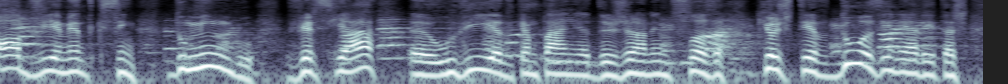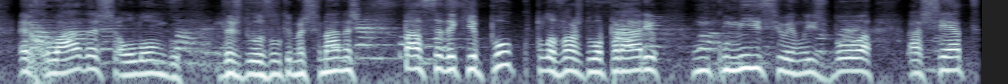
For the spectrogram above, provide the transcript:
obviamente que sim. Domingo ver-se-á uh, o dia de campanha de Jerónimo de Sousa, que hoje teve duas inéditas arruadas ao longo das duas últimas semanas. Passa daqui a pouco, pela voz do operário, um comício em Lisboa às sete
